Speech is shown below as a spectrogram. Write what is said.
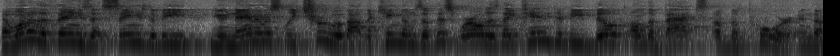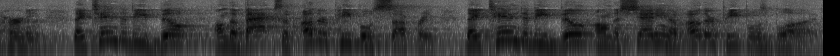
And one of the things that seems to be unanimously true about the kingdoms of this world is they tend to be built on the backs of the poor and the hurting. They tend to be built on the backs of other people's suffering. They tend to be built on the shedding of other people's blood.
